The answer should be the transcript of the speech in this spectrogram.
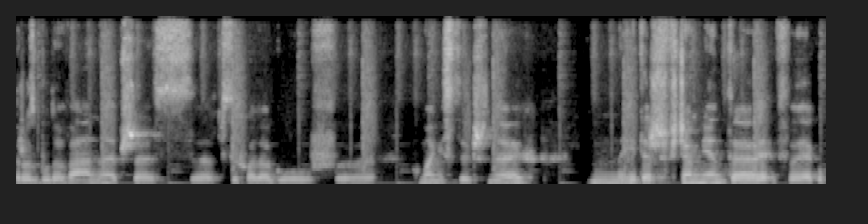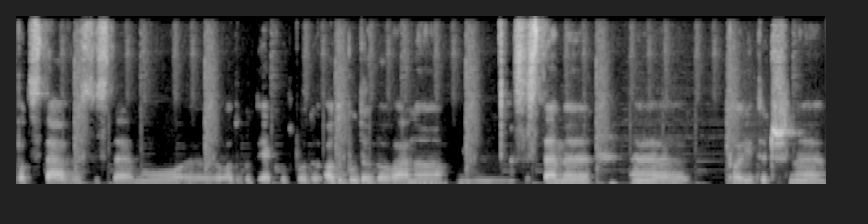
rozbudowane przez psychologów e, humanistycznych. Mm, i też wciągnięte w, jako podstawy systemu, y, jak odbudowano mm, systemy e, polityczne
